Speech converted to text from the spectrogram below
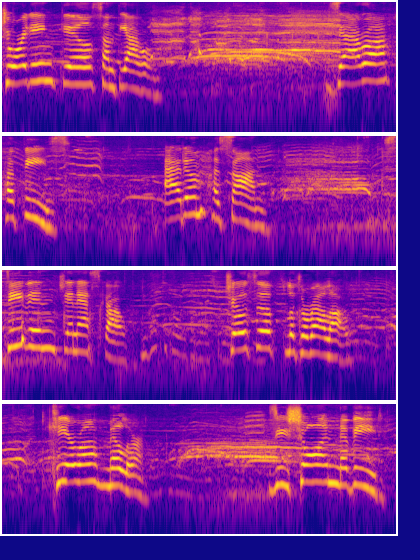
Jordan Gil Santiago. Zara Hafiz. Adam Hassan. Stephen Janesco. Joseph Lucarello. Kira Miller. Zishawn Navid.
